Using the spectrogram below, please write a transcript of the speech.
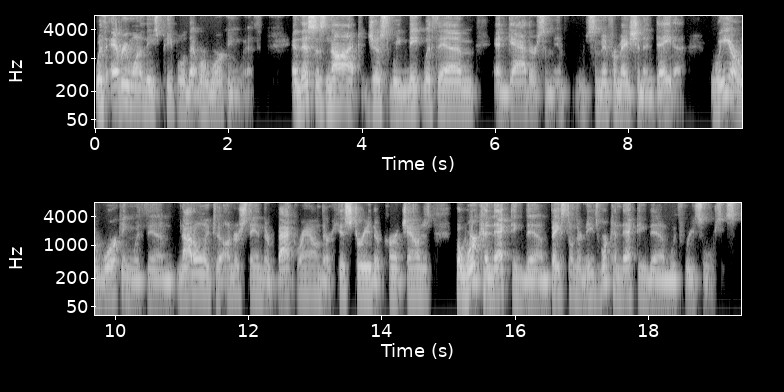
with every one of these people that we're working with. And this is not just we meet with them and gather some, some information and data. We are working with them not only to understand their background, their history, their current challenges, but we're connecting them based on their needs. We're connecting them with resources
